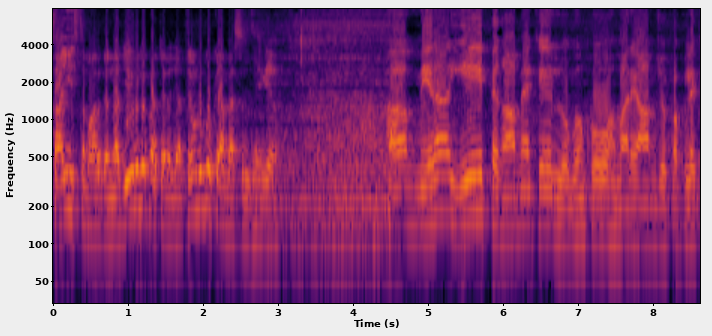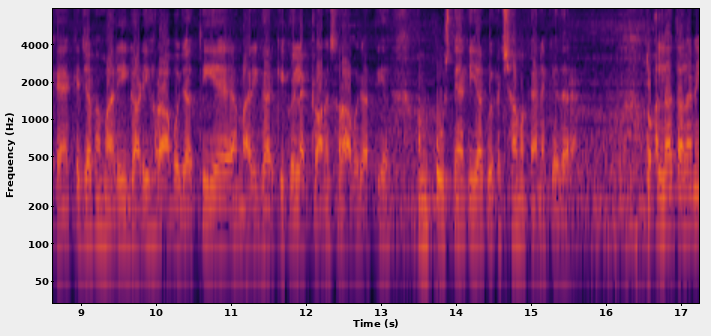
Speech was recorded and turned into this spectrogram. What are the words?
ताई इस्तेमाल करना चाहिए उनके पास चले जाते हैं, उनको क्या मैसेज देंगे आप? मेरा ये पैगाम है कि लोगों को, हमारे आम जो पब्लिक है, कि जब हमारी गाड़ी ख़राब हो जाती है, हमारी घर की कोई इलेक्ट्रॉनिक्स ख़राब हो जाती है, हम पूछते हैं कि यार कोई अच्छा मकैनिक किधर है? तो अल्लाह ताला ने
